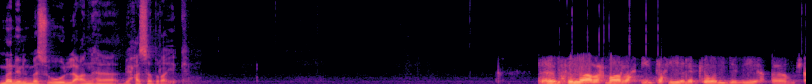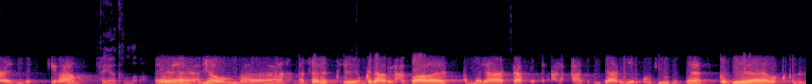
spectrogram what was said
من المسؤول عنها بحسب رأيك؟ بسم الله الرحمن الرحيم. تحية لك ولجميع مشاهدينا الكرام. حياك الله. آه اليوم آه مسألة انقلاب العبارة تحملها كافة العلاقات الإدارية الموجودة. وكل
